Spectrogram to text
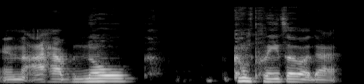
And I have no complaints about that.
